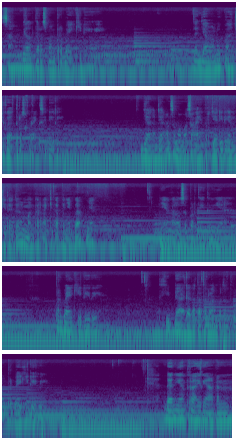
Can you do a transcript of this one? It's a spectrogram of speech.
sambil terus memperbaiki diri. Dan jangan lupa juga terus koreksi diri. Jangan-jangan semua masalah yang terjadi dengan kita itu memang karena kita penyebabnya. Ya kalau seperti itu ya perbaiki diri. Tidak ada kata terlambat untuk memperbaiki diri. Dan yang terakhir yang akan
